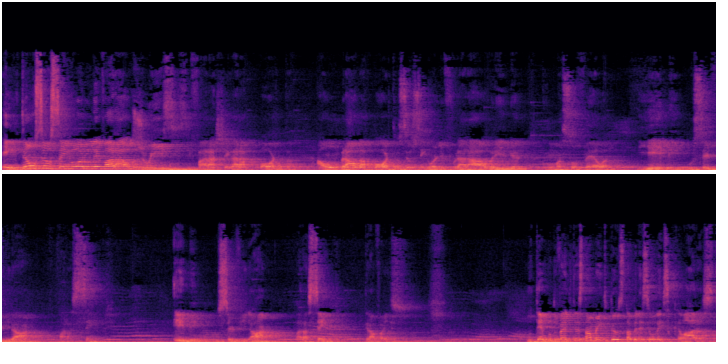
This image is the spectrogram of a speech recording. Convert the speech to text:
Então seu Senhor o levará aos juízes e fará chegar à porta, ao umbral da porta, o seu Senhor lhe furará a orelha com uma sovela, e ele o servirá para sempre. Ele o servirá para sempre. Grava isso. No tempo do Velho Testamento, Deus estabeleceu leis claras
